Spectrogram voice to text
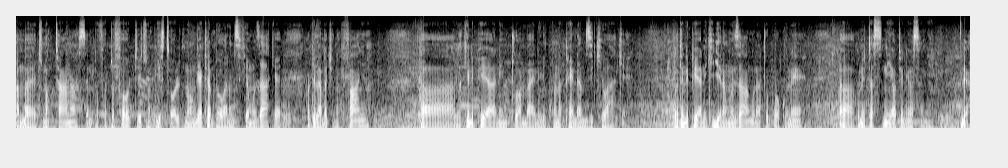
ambaye tunakutana sehemu tofauti tofauti, tunapiga story, tunaongea, kila mtu anamsifia mwenzake kwa kile ambacho anakifanya. Uh, lakini pia ni mtu ambaye nilikuwa napenda mziki wake, lakini pia ni kijana mwenzangu na tupo kwenye, uh, kwenye tasnia wote ni wasanii yeah.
